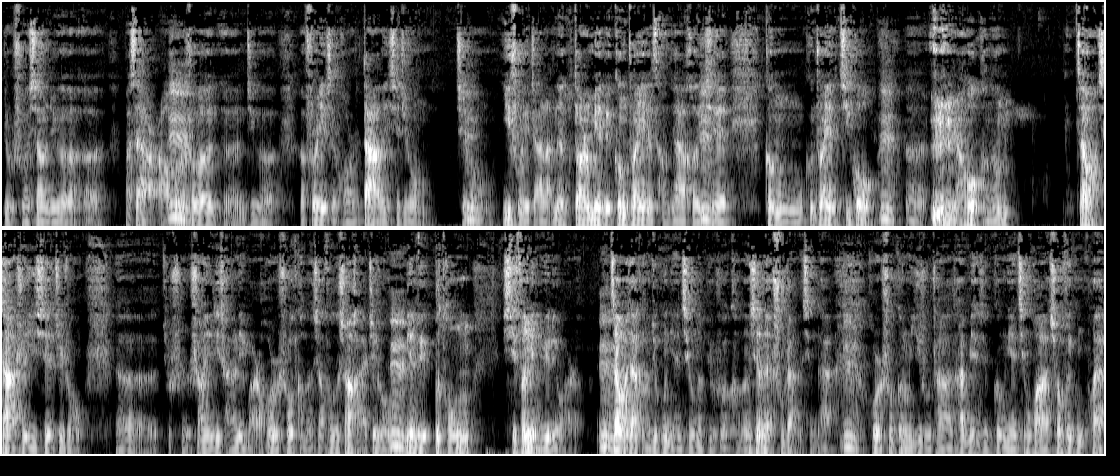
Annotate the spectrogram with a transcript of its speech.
比如说像这个呃巴塞尔啊，或者说呃这个呃 Freeze 或者大的一些这种这种艺术类展览，那当然面对更专业的藏家和一些更更专业的机构，嗯呃，然后可能。再往下是一些这种，呃，就是商业地产里边儿的，或者说可能像复读上海这种面对不同细分领域里边儿的。那再往下可能就更年轻的，比如说可能现在舒展的形态，嗯，或者说各种艺术差，它面向更年轻化，消费更快，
